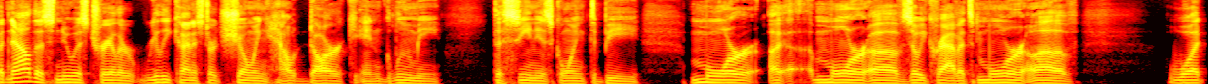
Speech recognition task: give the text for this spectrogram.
but now this newest trailer really kind of starts showing how dark and gloomy the scene is going to be more uh, more of Zoe Kravitz, more of what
